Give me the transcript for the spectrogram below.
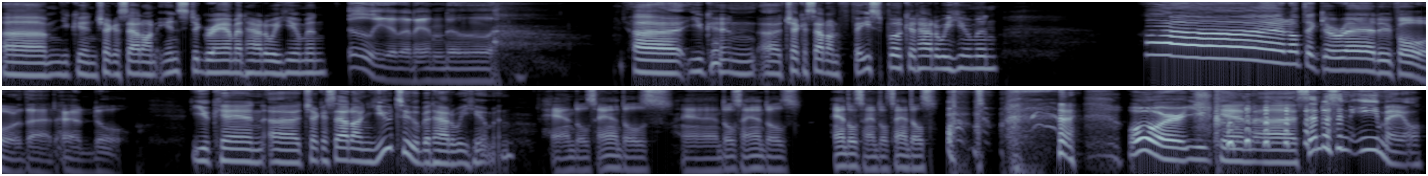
Um, you can check us out on Instagram at How Do We Human. oh yeah, that handle. Uh, you can uh, check us out on Facebook at How Do We Human. I don't think you're ready for that handle. You can uh, check us out on YouTube at How Do We Human. Handles, handles, handles, handles, handles, handles, handles. or you can uh, send us an email.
